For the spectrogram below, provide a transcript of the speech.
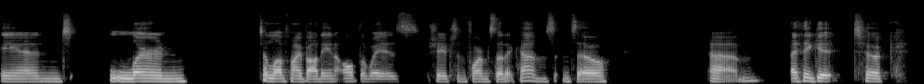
and learn to love my body in all the ways, shapes, and forms that it comes. And so um, I think it took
